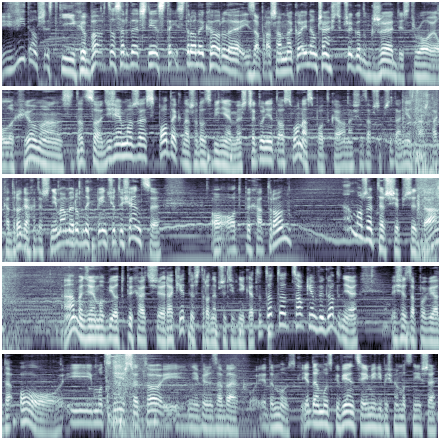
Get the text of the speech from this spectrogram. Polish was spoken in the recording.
Witam wszystkich bardzo serdecznie z tej strony Corley i zapraszam na kolejną część przygód w grze Destroy All Humans. To co, dzisiaj może spodek nasz rozwiniemy, szczególnie to osłona spodka, ona się zawsze przyda, nie jest aż taka droga, chociaż nie mamy równych 5000. O, odpychatron? A może też się przyda. A, będziemy mogli odpychać rakiety w stronę przeciwnika, to, to, to całkiem wygodnie się zapowiada. O, i mocniejsze to i niewiele zabrakło. Jeden mózg. Jeden mózg więcej, mielibyśmy mocniejsze,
